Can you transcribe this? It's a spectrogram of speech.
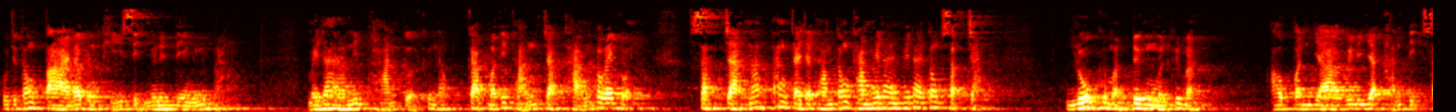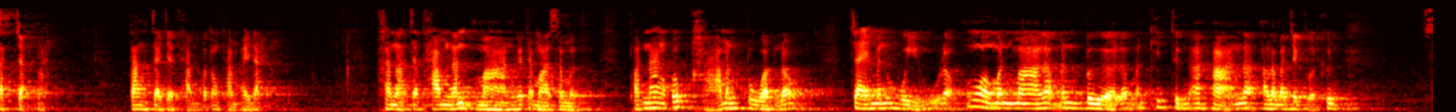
กูจะต้องตายแล้วเป็นผีสิงอยู่ในเตียงหรือเปล่า ไม่ได้แล้วนิพพานเกิดขึ้นแล้ว กลับมาที่ฐานจับฐานเข้าไว้ก่อน สัจจะนะตั้งใจจะทำต้องทำให้ได้ไม่ได้ต้องสัจจะลุกขึ้นมาดึงมันขึ้นมา เอาปัญญาวิริยะขันติสัจจะมาตั้งใจจะทำก็ต้องทำให้ได้ขณะจะทำนั้นมารก็จะมาเสมอพอนั่งปุ๊บขามันปวดแล้ว ใจมันวิวแล้วง่วงมันมาแล้วมันเบื่อแล้วมันคิดถึงอาหารแล้วอะไรมันจะเกิดขึ้น ส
